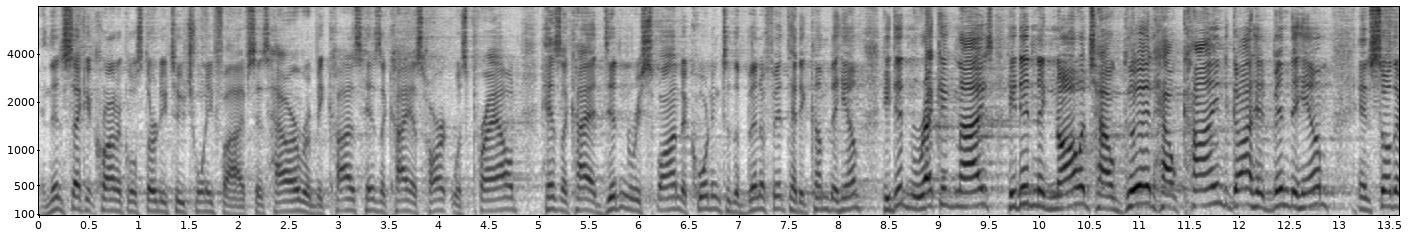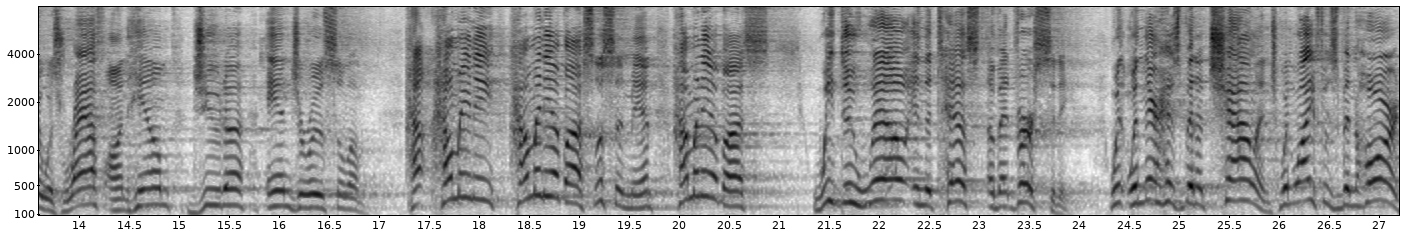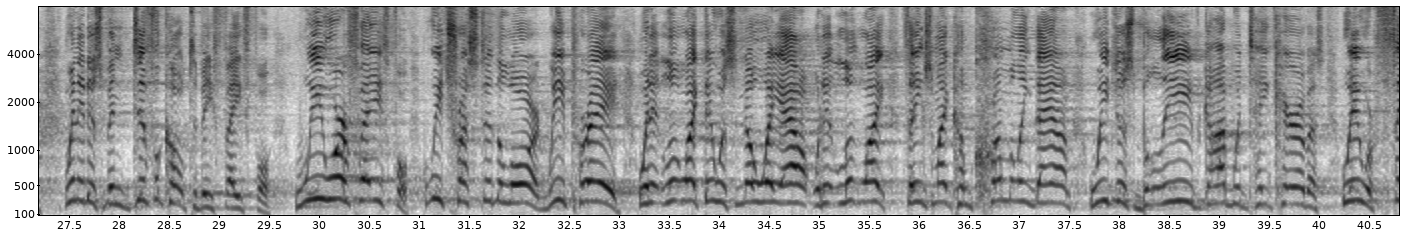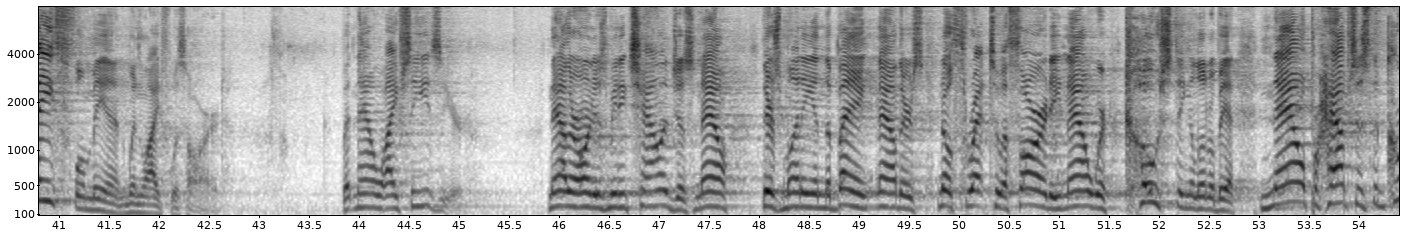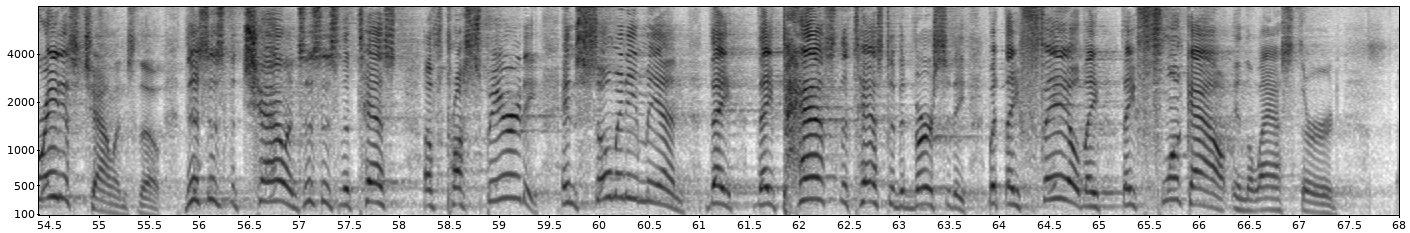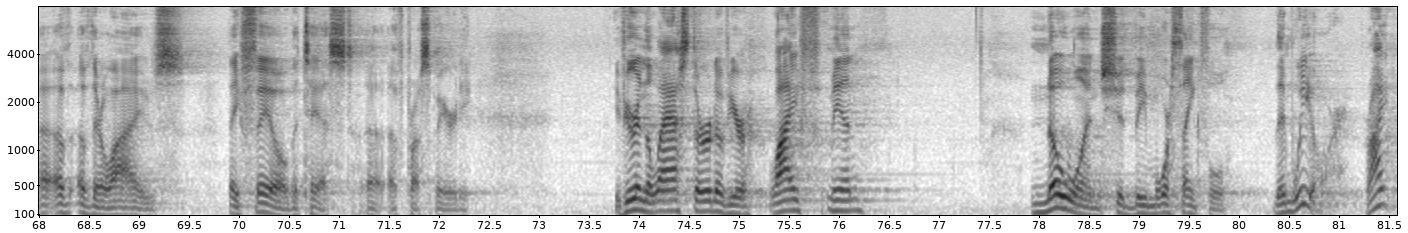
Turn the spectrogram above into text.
And then Second Chronicles 32 25 says, However, because Hezekiah's heart was proud, Hezekiah didn't respond according to the benefit that had come to him. He didn't recognize, he didn't acknowledge how good, how kind God had been to him. And so there was wrath on him, Judah, and Jerusalem. How, how, many, how many of us, listen, men, how many of us, we do well in the test of adversity? When, when, there has been a challenge, when life has been hard, when it has been difficult to be faithful, we were faithful. We trusted the Lord. We prayed. When it looked like there was no way out, when it looked like things might come crumbling down, we just believed God would take care of us. We were faithful men when life was hard. But now life's easier. Now there aren't as many challenges. Now there's money in the bank. Now there's no threat to authority. Now we're coasting a little bit. Now, perhaps, is the greatest challenge, though. This is the challenge. This is the test of prosperity. And so many men, they, they pass the test of adversity, but they fail. They, they flunk out in the last third uh, of, of their lives. They fail the test uh, of prosperity. If you're in the last third of your life, men, no one should be more thankful than we are, right?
